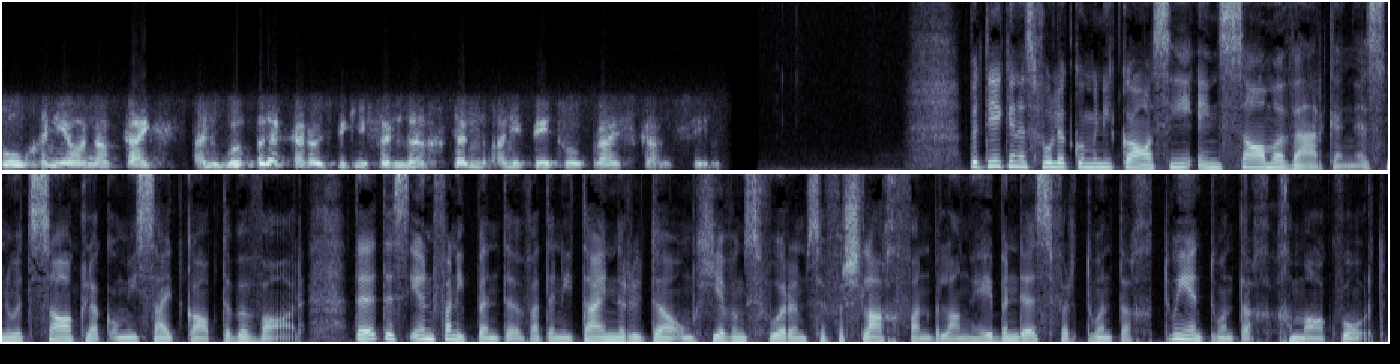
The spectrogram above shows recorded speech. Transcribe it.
volgende jaar na kyk, dan hopelik kan ons 'n bietjie verligting aan die petrolprys kan sien. Betekenisvolle kommunikasie en samewerking is noodsaaklik om die Suid-Kaap te bewaar. Dit is een van die punte wat in die Tuinroete Omgewingsforum se verslag van belanghebbendes vir 2022 gemaak word.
